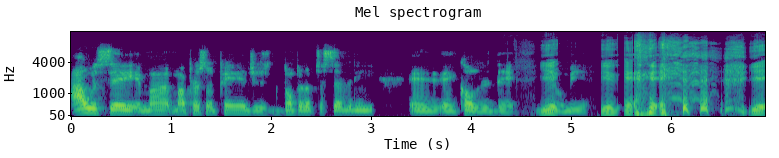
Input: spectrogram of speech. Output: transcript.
I would say, in my my personal opinion, just bump it up to seventy and, and call it a day. You Yeah. know me. Yeah, yeah.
